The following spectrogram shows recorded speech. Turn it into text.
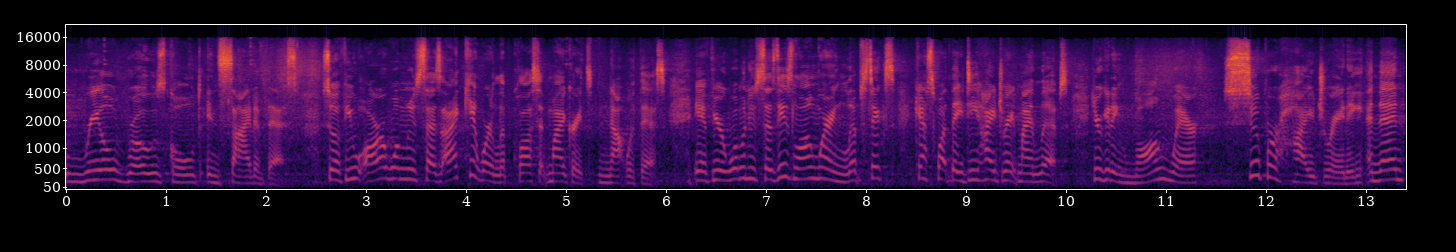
real rose gold inside of this. So if you are a woman who says, I can't wear lip gloss, it migrates, not with this. If you're a woman who says, these long wearing lipsticks, guess what? They dehydrate my lips. You're getting long wear, super hydrating. And then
